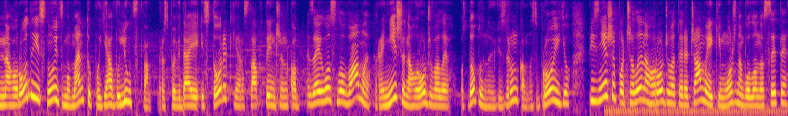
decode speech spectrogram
Нагороди існують з моменту появи людства, розповідає історик Ярослав Тинченко. За його словами, раніше нагороджували оздобленою візерунками зброєю, пізніше почали нагороджувати речами, які можна було носити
